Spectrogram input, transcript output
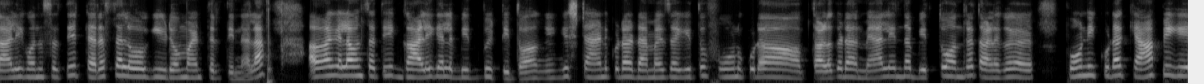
ಗಾಳಿಗೆ ಒಂದು ಸತಿ ಟೆರೆಸಲ್ಲಿ ಹೋಗಿ ಇಡೋ ಮಾಡ್ತಿರ್ತೀನಲ್ಲ. ಅವಾಗೆಲ್ಲ ಒಂದು ಸತಿ ಗಾಳಿಗೆಲ್ಲ ಬಿದ್ದುಬಿಟ್ಟಿತ್ತು ಹಾಗಾಗಿ ಸ್ಟ್ಯಾಂಡ್ ಕೂಡ ಡ್ಯಾಮೇಜ್ ಆಗಿತ್ತು ಫೋನ್ ಕೂಡ ತಳಗಡೆ ಮೇಲಿಂದ ಬಿತ್ತು ಅಂದ್ರೆ ತಳಗ ಫೋನಿಗೆ ಕೂಡ ಕ್ಯಾಪಿಗೆ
